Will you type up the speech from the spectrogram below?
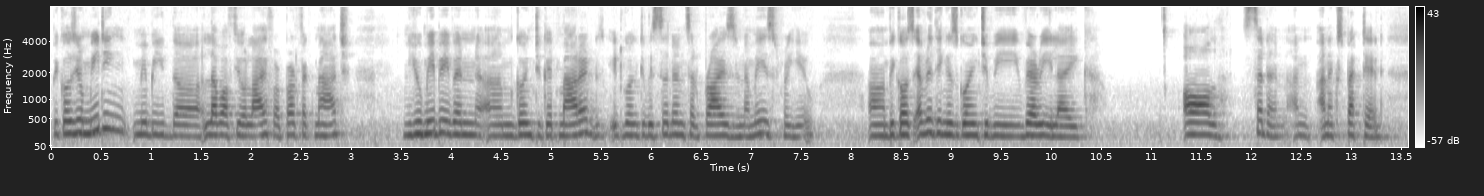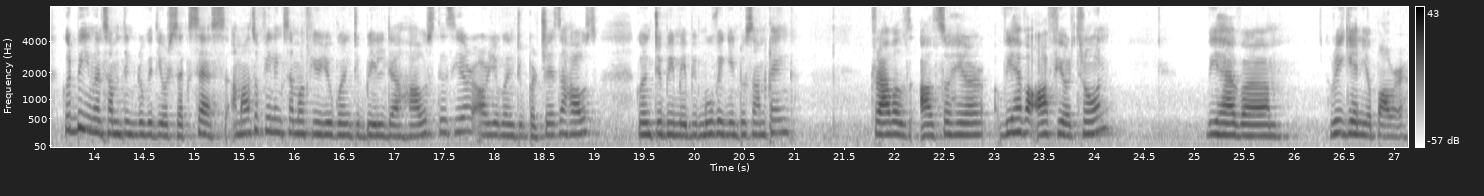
because you're meeting maybe the love of your life or perfect match. You may be even um, going to get married. It's going to be sudden, surprised, and amazed for you uh, because everything is going to be very like all sudden and unexpected. Could be even something to do with your success. I'm also feeling some of you, you're going to build a house this year or you're going to purchase a house, going to be maybe moving into something. Travels also here. We have a off your throne we have um, regain your power.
